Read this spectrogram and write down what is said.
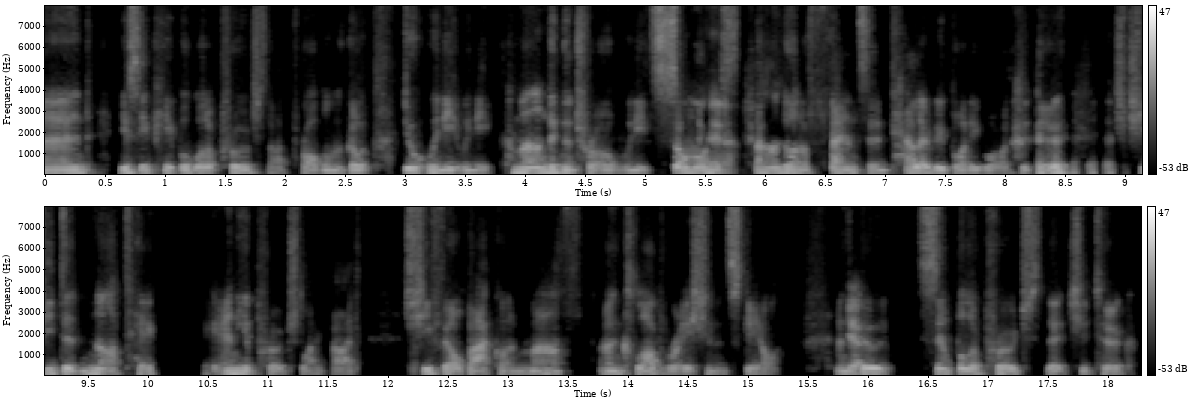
And you see people will approach that problem and go, do what we need. We need command and control. We need someone yeah. to stand on a fence and tell everybody what to do. she did not take any approach like that. She fell back on math and collaboration and scale. And yeah. the simple approach that she took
